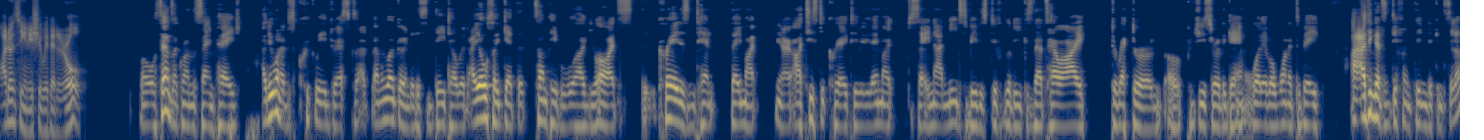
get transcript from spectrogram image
I don't see an issue with it at all. Well, it sounds like we're on the same page. I do want to just quickly address, because I, and we won't go into this in detail, but I also get that some people will argue, oh, it's the creator's intent. They might, you know, artistic creativity. They might just say, nah, it needs to be this difficulty because that's how I, director or, or, producer of the game or whatever, want it to be. I, I think that's a different thing to consider,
